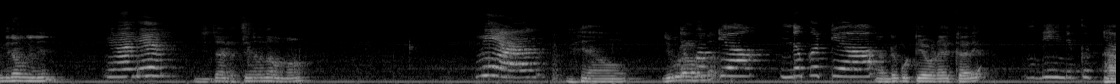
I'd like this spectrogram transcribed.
എന്തിനാ എന്റെ കുട്ടി എവിടെ? കാര്യം? ആ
